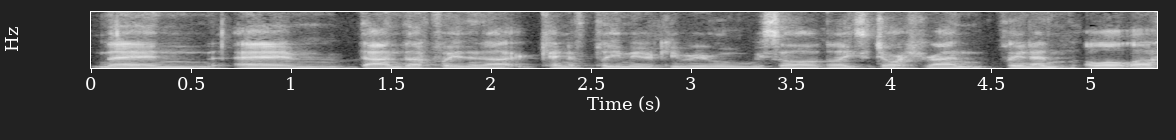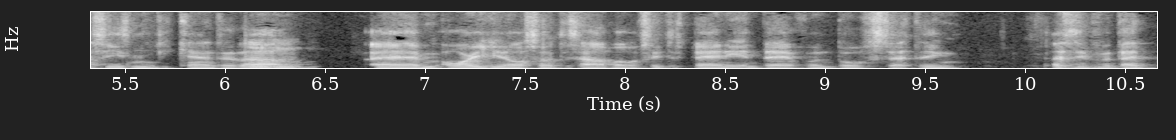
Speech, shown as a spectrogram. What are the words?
Then um, Dhanda playing in that kind of playmaker role. We saw the likes of Jorge Grant playing in a lot last season. You could kind of do that. Mm-hmm. Um, or you could also just have obviously just Benny and Devlin both sitting as if did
